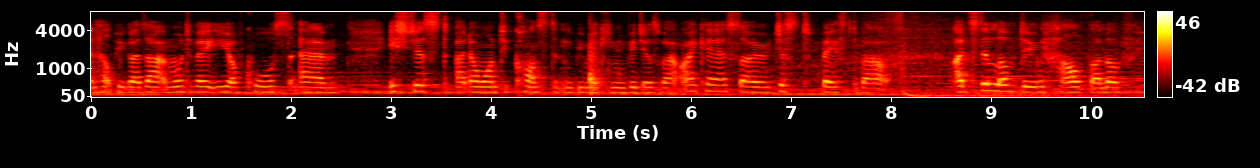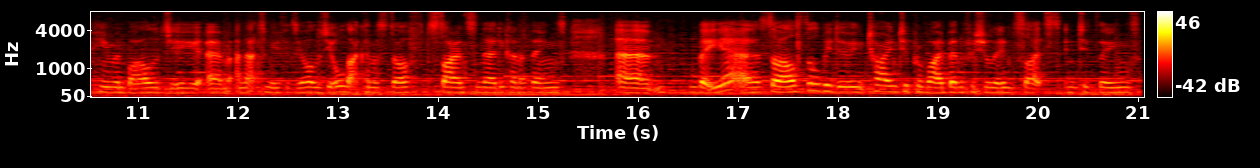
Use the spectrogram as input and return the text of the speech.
and help you guys out and motivate you, of course. Um, it's just, I don't want to constantly be making videos about eye care, so just based about I'd still love doing health, I love human biology, um, anatomy, physiology, all that kind of stuff, science, and nerdy kind of things. Um, but yeah, so I'll still be doing, trying to provide beneficial insights into things,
